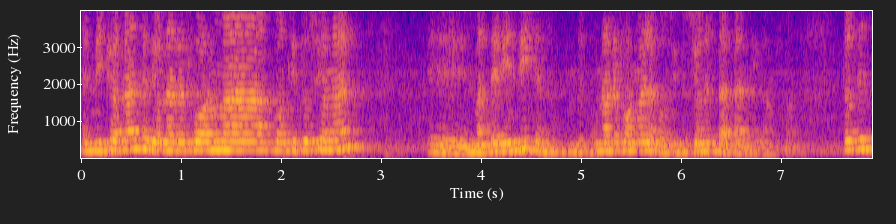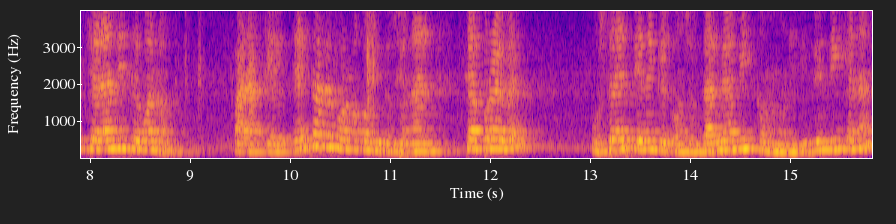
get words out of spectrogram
en Michoacán se dio una reforma constitucional eh, en materia indígena, una reforma de la constitución estatal, digamos. ¿no? Entonces Cherán dice, bueno, para que esa reforma constitucional se apruebe, ustedes tienen que consultarme a mí como municipio indígena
